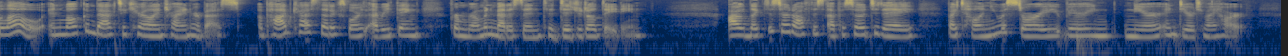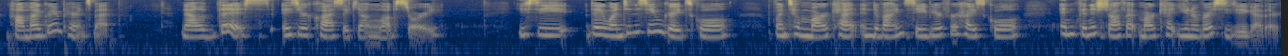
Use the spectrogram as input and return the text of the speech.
Hello, and welcome back to Caroline Trying Her Best, a podcast that explores everything from Roman medicine to digital dating. I would like to start off this episode today by telling you a story very near and dear to my heart how my grandparents met. Now, this is your classic young love story. You see, they went to the same grade school, went to Marquette and Divine Savior for high school, and finished off at Marquette University together.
